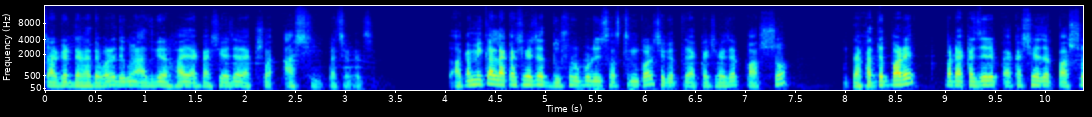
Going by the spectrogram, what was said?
টার্গেট দেখাতে পারে। দেখুন, আজকের হাই একাশি হাজার একশো আশি কাছাকাছি। আগামীকাল একাশি হাজার দুশোর উপরে যদি সাস্টেন করে, সেক্ষেত্রে একাশি হাজার পাঁচশো দেখাতে পারে। বাট এক হাজার, একাশি হাজার পাঁচশো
